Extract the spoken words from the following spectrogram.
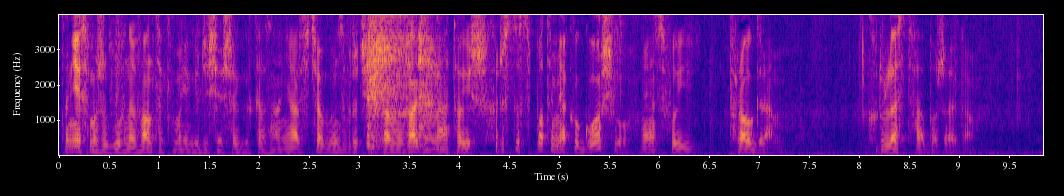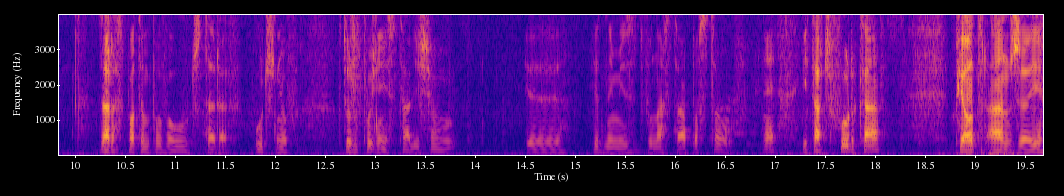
To nie jest może główny wątek mojego dzisiejszego kazania, ale chciałbym zwrócić Wam uwagę na to, iż Chrystus po tym, jak ogłosił nie, swój program Królestwa Bożego, Zaraz potem powołał czterech uczniów, którzy później stali się y, jednymi z dwunastu apostołów. Nie? I ta czwórka, Piotr, Andrzej,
